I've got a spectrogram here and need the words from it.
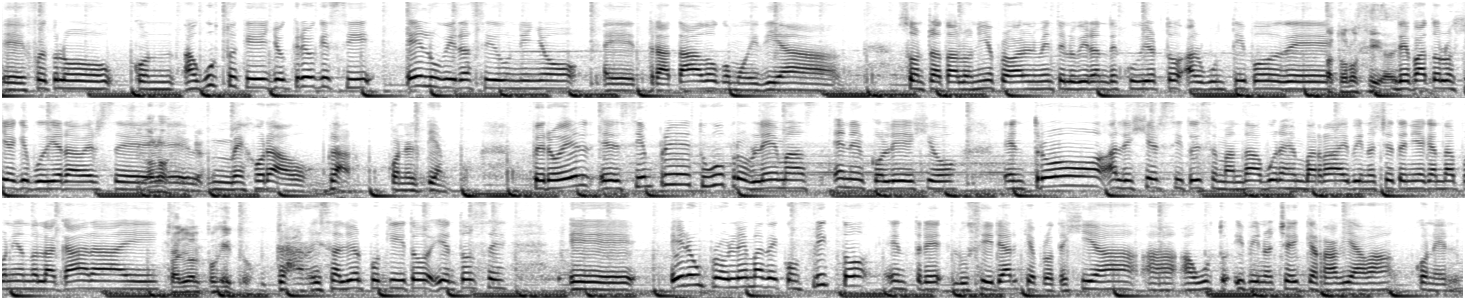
eh, fue con, lo- con Augusto, que yo creo que si él hubiera sido un niño eh, tratado como hoy día son niños, probablemente le hubieran descubierto algún tipo de Patología, de patología que pudiera haberse eh, mejorado, claro, con el tiempo. Pero él eh, siempre tuvo problemas en el colegio, entró al ejército y se mandaba puras embarradas y Pinochet tenía que andar poniendo la cara y... Salió al poquito. Claro, y salió al poquito y entonces eh, era un problema de conflicto entre Luciriar, que protegía a Augusto, y Pinochet, que rabiaba con él.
